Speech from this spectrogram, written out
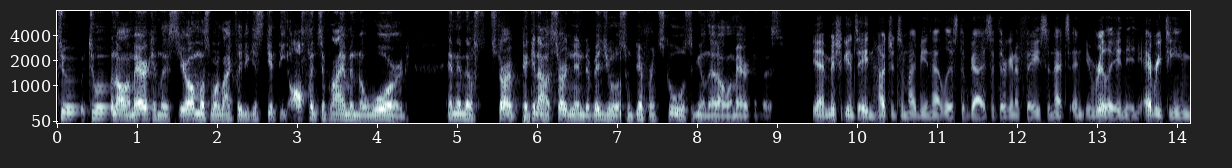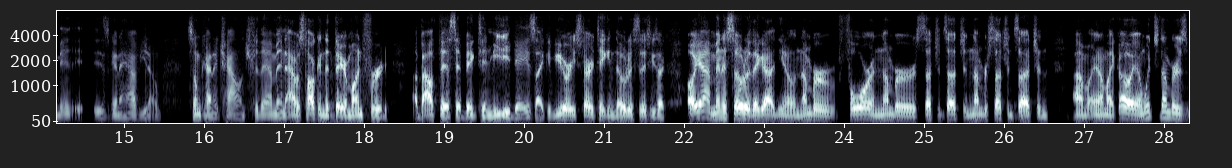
to to an All American list, you're almost more likely to just get the offensive lineman award, and then they'll start picking out certain individuals from different schools to be on that All American list. Yeah, Michigan's Aidan Hutchinson might be in that list of guys that they're going to face, and that's and really, and every team is going to have you know some kind of challenge for them. And I was talking to mm-hmm. Thayer Munford about this at Big Ten Media Days. Like, if you already started taking notice of this, he's like, "Oh yeah, Minnesota, they got you know number four and number such and such and number such and such," and um, and I'm like, "Oh yeah, and which numbers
